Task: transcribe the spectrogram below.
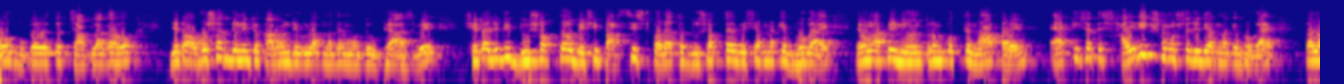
হোক, বুকের ভেতর চাপ লাগা হোক যেটা অবসাদজনিত কারণ যেগুলো আপনাদের মধ্যে উঠে আসবে, সেটা যদি দু সপ্তাহ বেশি পারসিস্ট করে, অর্থাৎ দু সপ্তাহে বেশি আপনাকে ভোগায় এবং আপনি নিয়ন্ত্রণ করতে না পারেন, একই সাথে শারীরিক সমস্যা যদি আপনাকে ভোগায়, তাহলে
